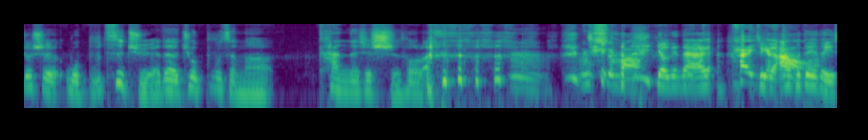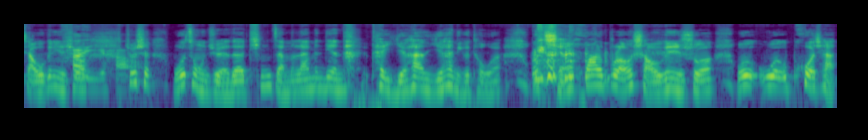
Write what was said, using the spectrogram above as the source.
就是我不自觉的就不怎么看那些石头了。嗯，是吗？要跟大家这个 update 一下。我跟你说，就是我总觉得听咱们 lemon 电台太遗憾，遗憾你个头啊！我钱花了不老少。我跟你说，我我破产，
